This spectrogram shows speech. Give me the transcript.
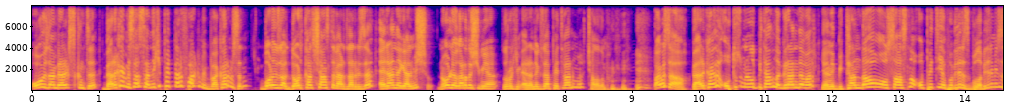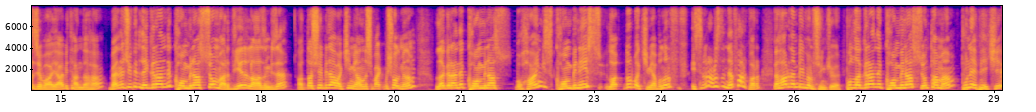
O yüzden birazcık sıkıntı. Berkay mesela sendeki petler farklı mı? Bir bakar mısın? Bu arada güzel 4 kat şans da verdiler bize. Eren de gelmiş. Ne oluyor kardeşim ya? Dur bakayım Eren'de güzel pet var mı? Çalalım. Bak mesela Berkay'da 30 milyonluk bir tane Legrande var. Yani bir tane daha olsa aslında o peti yapabiliriz. Bulabilir miyiz acaba ya bir tane daha? Bende çünkü Legrande kombinasyon var. Diğeri lazım bize. Hatta şöyle bir daha bakayım yanlış bakmış olmayalım. Legrande kombinasyon... Bu hangisi? Kombinasyon... La- Dur bakayım ya bunların isimler arasında ne fark var? Ben harbiden bilmiyorum çünkü. Bu Legrande kombinasyon tamam. Bu ne peki?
